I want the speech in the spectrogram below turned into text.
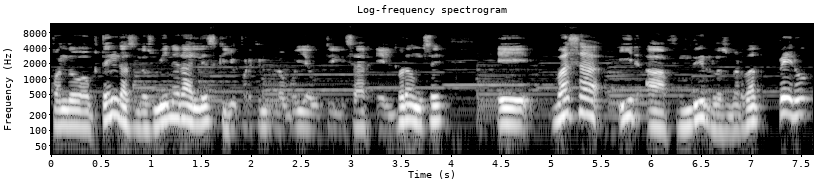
cuando obtengas los minerales, que yo por ejemplo voy a utilizar el bronce, eh, vas a ir a fundirlos, ¿verdad? Pero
